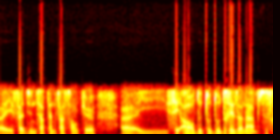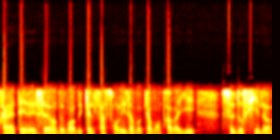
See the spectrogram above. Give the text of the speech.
euh, est fait d'une certaine façon que c'est hors de tout doute raisonnable. Ce serait intéressant de voir de quelle façon les avocats vont travailler ce dossier-là,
